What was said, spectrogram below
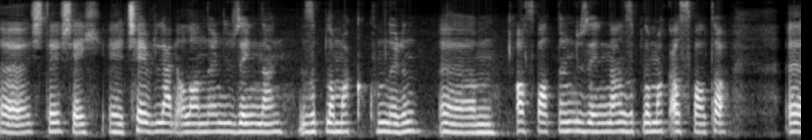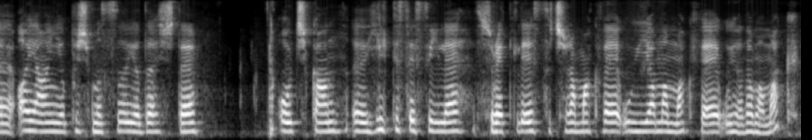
E, işte şey e, çevrilen alanların üzerinden zıplamak, kumların, asfaltların üzerinden zıplamak, asfalta ayağın yapışması ya da işte o çıkan hilti sesiyle sürekli sıçramak ve uyuyamamak ve uyanamamak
